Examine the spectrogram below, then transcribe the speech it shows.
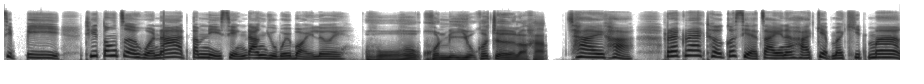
50 ปี ที่ต้องเจอหัวหน้าตำหนิเสียงดังอยู่บ่อยๆเลย โอ้โห คนมีอายุก็เจอเหรอครับ ใช่ค่ะ แรก ๆ เธอก็เสียใจนะคะ เก็บมาคิดมาก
